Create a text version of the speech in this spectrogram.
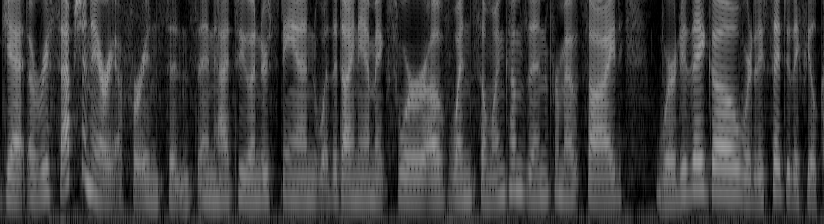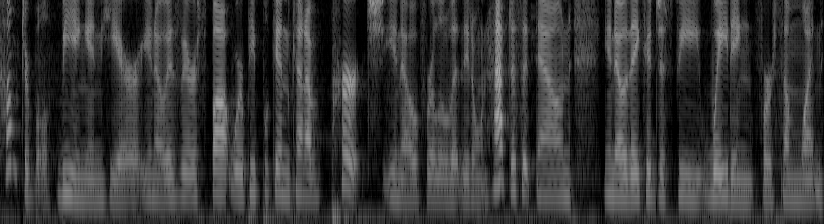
get a reception area, for instance, and had to understand what the dynamics were of when someone comes in from outside where do they go? Where do they sit? Do they feel comfortable being in here? You know is there a spot where people can kind of perch you know for a little bit? They don't have to sit down. You know they could just be waiting for someone.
